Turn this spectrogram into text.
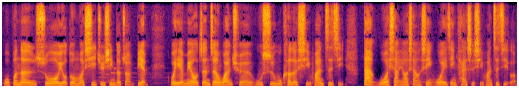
我不能说有多么戏剧性的转变，我也没有真正完全无时无刻的喜欢自己，但我想要相信我已经开始喜欢自己了。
